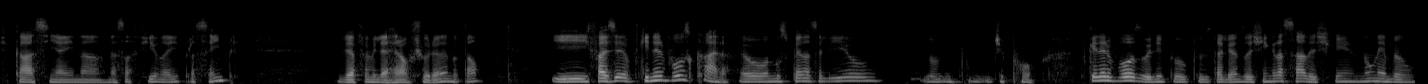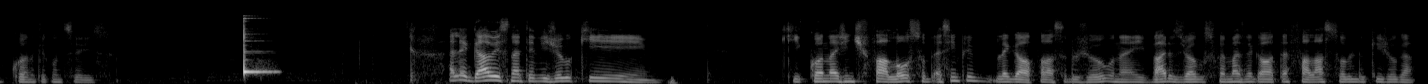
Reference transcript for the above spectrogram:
ficar assim aí na, nessa fila aí para sempre. Ver a família real chorando e tal. E fazer, eu fiquei nervoso, cara. Eu nos pênaltis ali eu tipo, fiquei nervoso ali pro, pros italianos, achei engraçado, acho que não lembro quando que aconteceu isso. É legal isso, né? Teve jogo que que quando a gente falou sobre, é sempre legal falar sobre o jogo, né? E vários jogos foi mais legal até falar sobre do que jogar.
